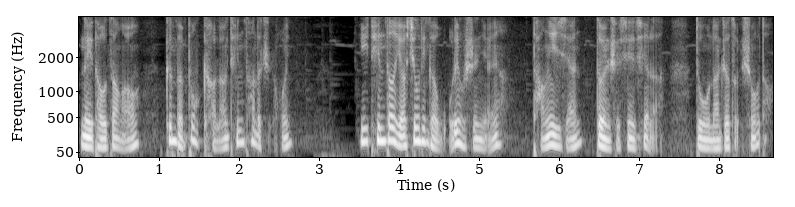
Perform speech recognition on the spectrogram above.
那头藏獒根本不可能听他的指挥。一听到要修炼个五六十年呀，唐一贤顿时泄气了，嘟囔着嘴说道：“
